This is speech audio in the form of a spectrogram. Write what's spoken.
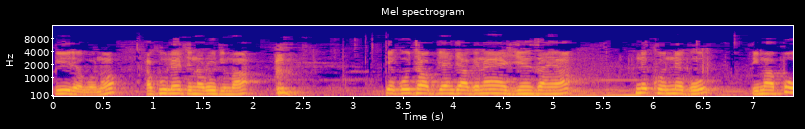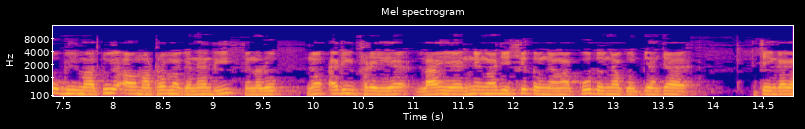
ပြီးတယ်ပေါ့နော်အခုလဲကျွန်တော်တို့ဒီမှာ196ပြန်ကြကနန်းရင်ဆိုင်ကနှစ်ခုနှစ်ကိုဒီမှာပို့ပြီးမှသူ့ရဲ့အောက်မှာထွက်မဲ့ကနန်းဒီကျွန်တော်တို့နော်အဲ့ဒီ frame ရဲ့ line ရဲ့25ကြီး839က939ကိုပြန်ကြအချိန်ကက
